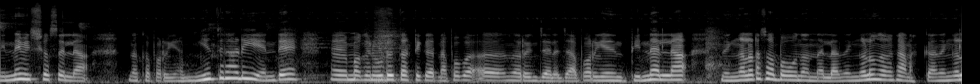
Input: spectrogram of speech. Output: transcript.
നിന്നെ വിശ്വാസമില്ല എന്നൊക്കെ പറയും. നീ എന്തിനാടി എന്റെ മകനോട് തട്ടിക്കരണം അപ്പോൾ എന്ന് പറയും ജലജ. അപ്പോൾ അറിയാം പിന്നല്ല നിങ്ങളുടെ സ്വഭാവം നന്നല്ല. നിങ്ങളും കണക്കാ. നിങ്ങൾ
